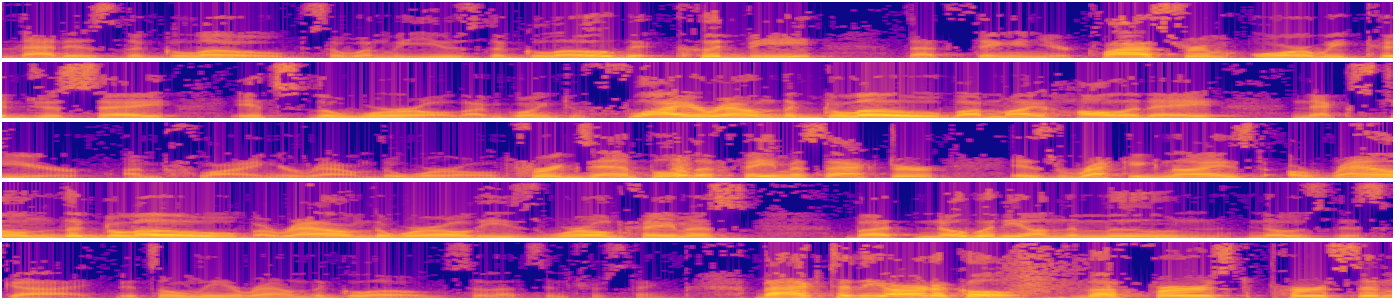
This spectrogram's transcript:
That is the globe. So when we use the globe, it could be that thing in your classroom, or we could just say it's the world. I'm going to fly around the globe on my holiday next year. I'm flying around the world. For example, the famous actor is recognized around the globe, around the world. He's world famous but nobody on the moon knows this guy. It's only around the globe, so that's interesting. Back to the article. The first person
